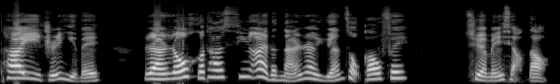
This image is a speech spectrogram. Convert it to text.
他一直以为冉柔和他心爱的男人远走高飞，却没想到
